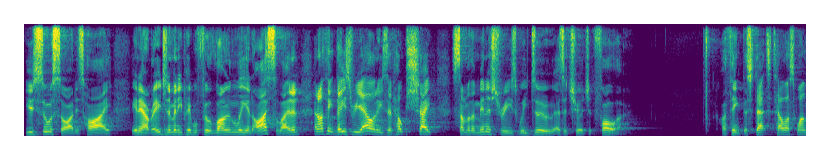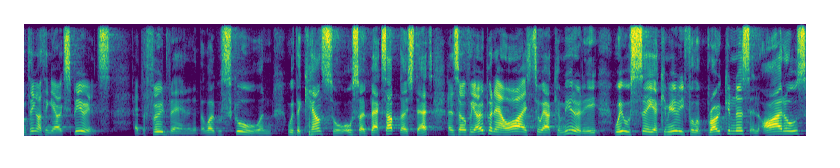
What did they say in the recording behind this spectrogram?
Youth suicide is high in our region, and many people feel lonely and isolated. And I think these realities have helped shape some of the ministries we do as a church at Follow. I think the stats tell us one thing. I think our experience at the food van and at the local school and with the council also backs up those stats. And so, if we open our eyes to our community, we will see a community full of brokenness and idols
